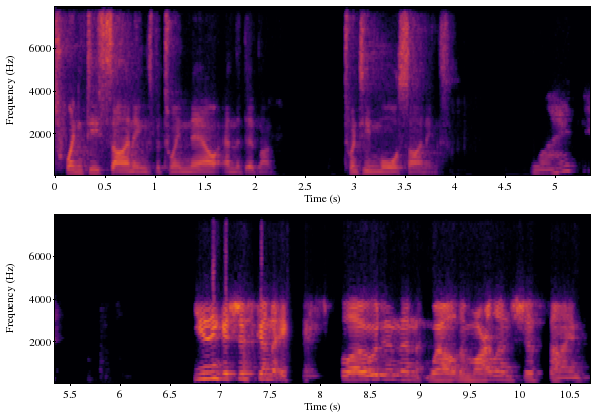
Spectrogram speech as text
20 signings between now and the deadline. 20 more signings. What? You think it's just going to explode and then, well, the Marlins just signed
